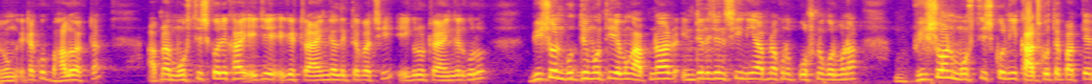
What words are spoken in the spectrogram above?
এবং এটা খুব ভালো একটা আপনার মস্তিষ্ক রেখায় এই যে এই যে ট্রায়াঙ্গেল দেখতে পাচ্ছি এইগুলো ট্রায়াঙ্গেলগুলো ভীষণ বুদ্ধিমতী এবং আপনার ইন্টেলিজেন্সি নিয়ে আপনার কোনো প্রশ্ন করব না। ভীষণ মস্তিষ্ক নিয়ে কাজ করতে পারতেন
